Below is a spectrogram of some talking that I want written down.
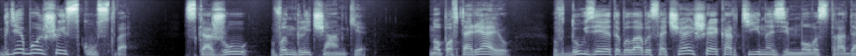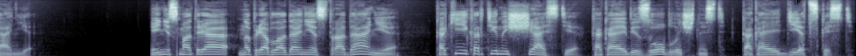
Где больше искусства? Скажу, в англичанке. Но, повторяю, в Дузе это была высочайшая картина земного страдания. И несмотря на преобладание страдания, какие картины счастья, какая безоблачность, какая детскость.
